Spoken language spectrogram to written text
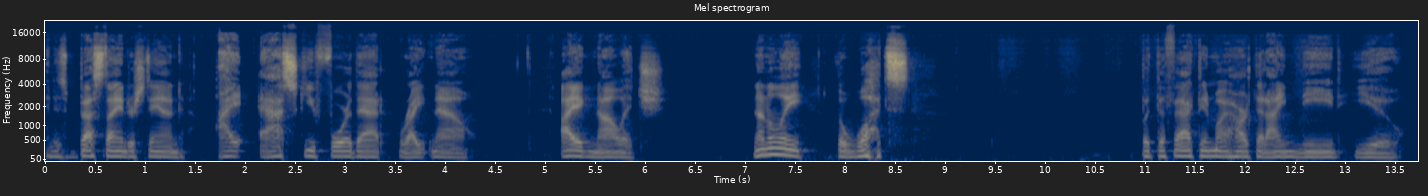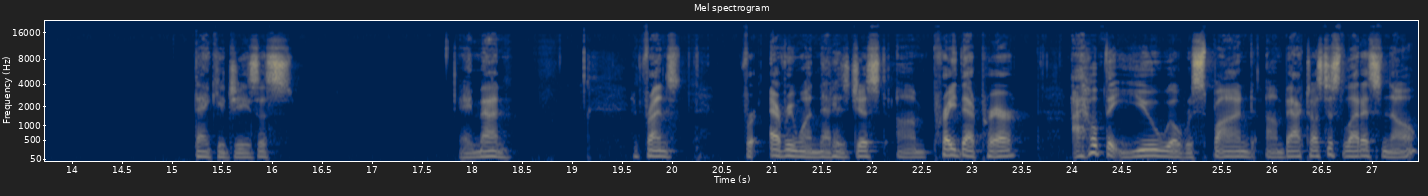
And as best I understand, I ask you for that right now. I acknowledge not only the what's, but the fact in my heart that I need you. Thank you, Jesus. Amen. And friends, for everyone that has just um, prayed that prayer, I hope that you will respond um, back to us. Just let us know.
